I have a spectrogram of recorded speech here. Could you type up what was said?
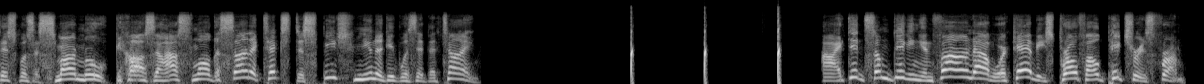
This was a smart move because of how small the Sonic text-to-speech community was at the time. I did some digging and found out where Tabby's profile picture is from.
